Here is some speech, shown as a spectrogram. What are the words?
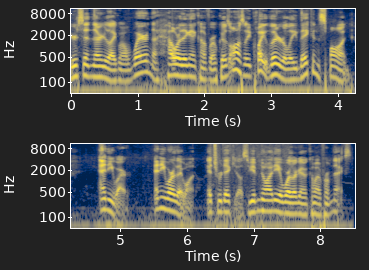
You're sitting there, you're like, well, where in the hell are they going to come from? Because honestly, quite literally, they can spawn anywhere. Anywhere they want. It's ridiculous. You have no idea where they're going to come up from next.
